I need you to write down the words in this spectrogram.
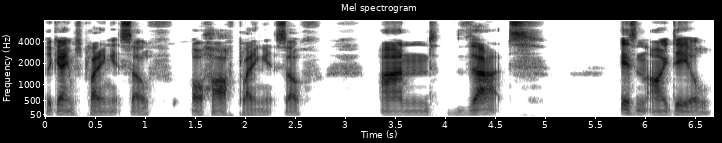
the game's playing itself or half playing itself. And that isn't ideal.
